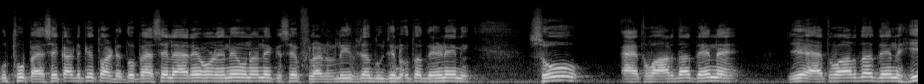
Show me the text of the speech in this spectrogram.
ਉੱਥੋਂ ਪੈਸੇ ਕੱਢ ਕੇ ਤੁਹਾਡੇ ਤੋਂ ਪੈਸੇ ਲੈ ਰਹੇ ਹੋਣੇ ਨੇ ਉਹਨਾਂ ਨੇ ਕਿਸੇ ਫਲੱਡ ਰਿਲੀਫ ਜਾਂ ਦੂਜੇ ਨੂੰ ਤਾਂ ਦੇਣੇ ਨਹੀਂ। ਸੋ ਐਤਵਾਰ ਦਾ ਦਿਨ ਹੈ। ਜੇ ਐਤਵਾਰ ਦਾ ਦਿਨ ਹੀ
